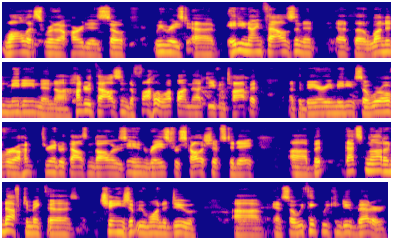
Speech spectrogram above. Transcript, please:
wallets where their heart is. So we raised uh, eighty-nine thousand at, at the London meeting, and a hundred thousand to follow up on that to even top it at the Bay Area meeting. So we're over three hundred thousand dollars in raised for scholarships today. Uh, but that's not enough to make the change that we want to do. Uh, and so we think we can do better.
